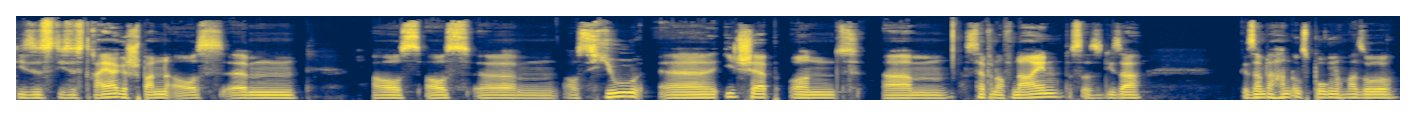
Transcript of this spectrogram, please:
dieses, dieses Dreiergespann aus, ähm, aus, aus, ähm, aus Hugh, äh, Ichab und ähm, Seven of Nine, dass also dieser gesamte Handlungsbogen nochmal so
